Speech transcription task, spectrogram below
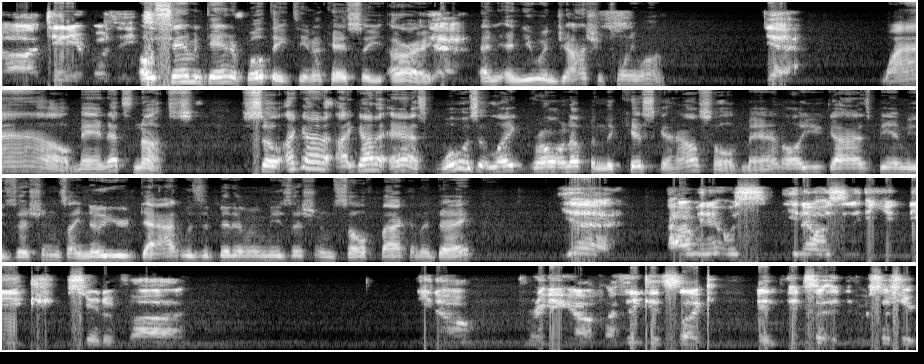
uh, Danny are both 18. Oh, Sam and Dan are both 18. Okay, so all right, Yeah, and and you and Josh are 21. yeah. Wow, man, that's nuts. So I got I got to ask, what was it like growing up in the Kiszka household, man? All you guys being musicians. I know your dad was a bit of a musician himself back in the day. Yeah, I mean, it was you know, it was a unique sort of uh, you know bringing up. I think it's like it, it's a, it was such a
